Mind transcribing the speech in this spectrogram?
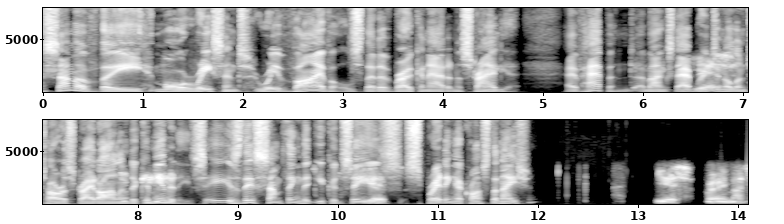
Some of the more recent revivals that have broken out in Australia have happened amongst Aboriginal yes. and Torres Strait Islander communities. Is this something that you could see yes. as spreading across the nation? Yes, very much.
